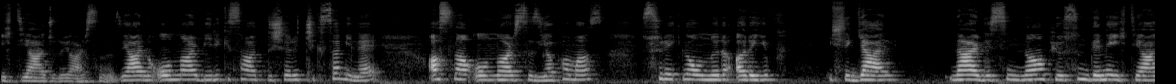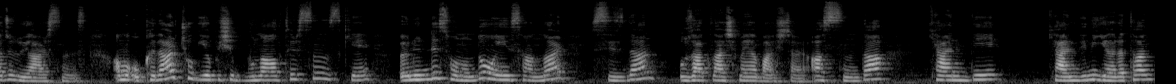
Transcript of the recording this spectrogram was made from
ihtiyacı duyarsınız. Yani onlar 1-2 saat dışarı çıksa bile asla onlarsız yapamaz. Sürekli onları arayıp işte gel, neredesin, ne yapıyorsun deme ihtiyacı duyarsınız. Ama o kadar çok yapışıp bunaltırsınız ki önünde sonunda o insanlar sizden uzaklaşmaya başlar. Aslında kendi kendini yaratan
